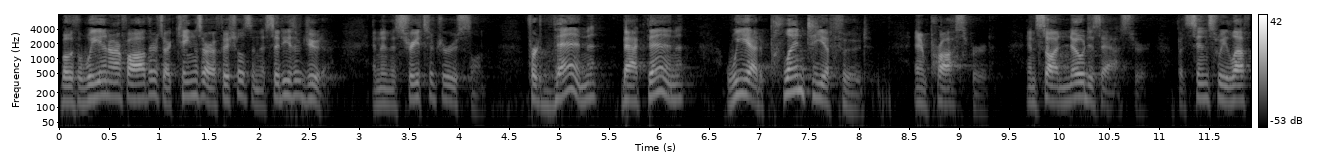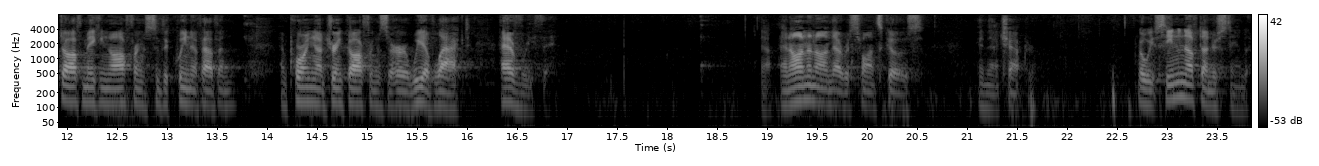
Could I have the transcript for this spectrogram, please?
both we and our fathers, our kings, our officials, in the cities of Judah and in the streets of Jerusalem. For then, back then, we had plenty of food and prospered and saw no disaster. But since we left off making offerings to the Queen of Heaven and pouring out drink offerings to her, we have lacked everything. Yeah, and on and on that response goes in that chapter. But we've seen enough to understand it.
